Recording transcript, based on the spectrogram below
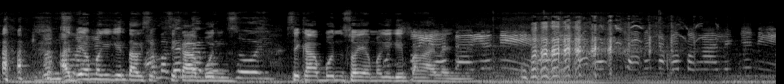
Adi ang magiging tawag si, Ah, si maganda, Kabun. bunsoy. Si Kabunsoy ang magiging Bunsoy pangalan niya. eh. Sa akin nakapangalan yan eh.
